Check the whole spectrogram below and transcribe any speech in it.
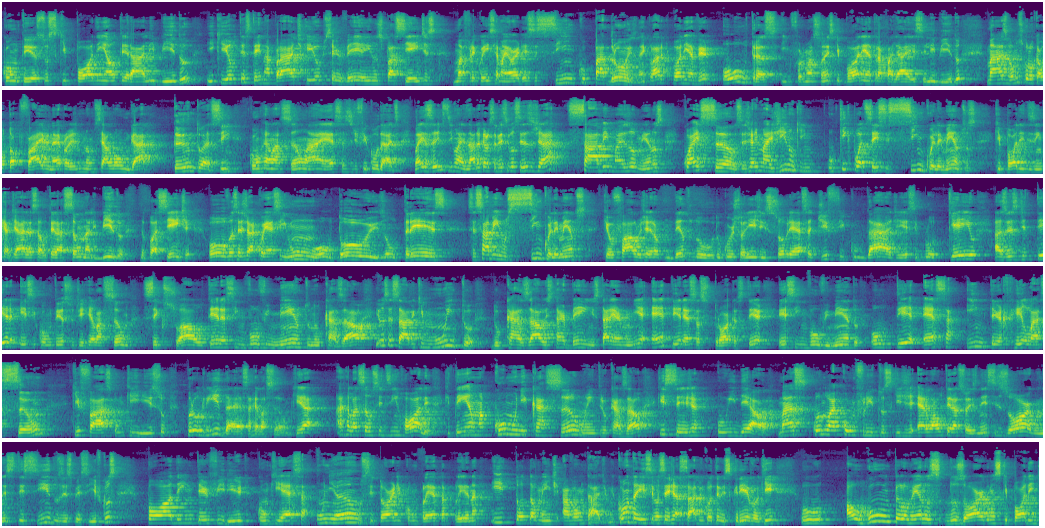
contextos que podem alterar a libido e que eu testei na prática e observei aí nos pacientes uma frequência maior desses cinco padrões. Né? Claro que podem haver outras informações que podem atrapalhar esse libido, mas vamos colocar o top 5 né, para a gente não se alongar tanto assim com relação a essas dificuldades. Mas antes de mais nada, eu quero saber se vocês já sabem mais ou menos quais são. Vocês já imaginam que, o que pode ser esses cinco elementos que podem desencadear essa alteração na libido do paciente? Ou vocês já conhecem um, ou dois, ou três? Vocês sabem os cinco elementos que eu falo dentro do, do curso Origens sobre essa dificuldade, esse bloqueio, às vezes, de ter esse contexto de relação sexual, ter esse envolvimento no casal. E você sabe que muito do casal estar bem, estar em harmonia, é ter essas trocas, ter esse envolvimento ou ter essa interrelação que faz com que isso progrida essa relação, que a a relação se desenrole, que tenha uma comunicação entre o casal que seja o ideal. Mas quando há conflitos que geram alterações nesses órgãos, nesses tecidos específicos, podem interferir com que essa união se torne completa, plena e totalmente à vontade. Me conta aí se você já sabe, enquanto eu escrevo aqui, o algum, pelo menos, dos órgãos que podem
